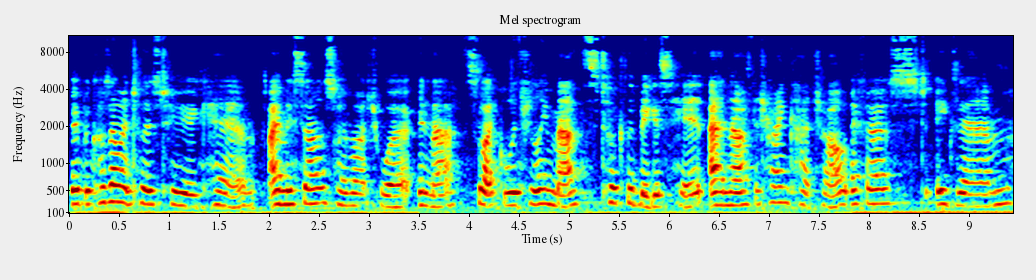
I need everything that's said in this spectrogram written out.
But because I went to those two camps, I missed out on so much work in maths. Like literally maths took the biggest hit and I have to try and catch up. My first exam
